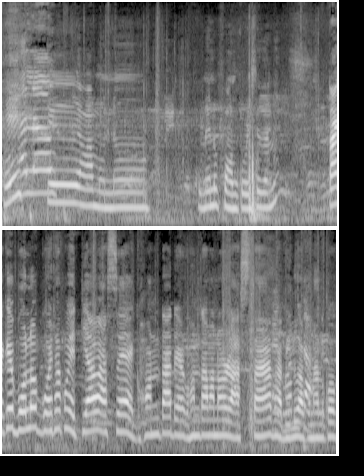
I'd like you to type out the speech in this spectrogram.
সেইটো আমাৰ মুনু। কোনেনো ফোন কৰিছে জানো? তাকে ব'লক গৈ থাকোঁ এতিয়াও আছে এঘণ্টা ডেৰ ঘণ্টামানৰ ৰাস্তা। ভাবিলোঁ আপোনালোকক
